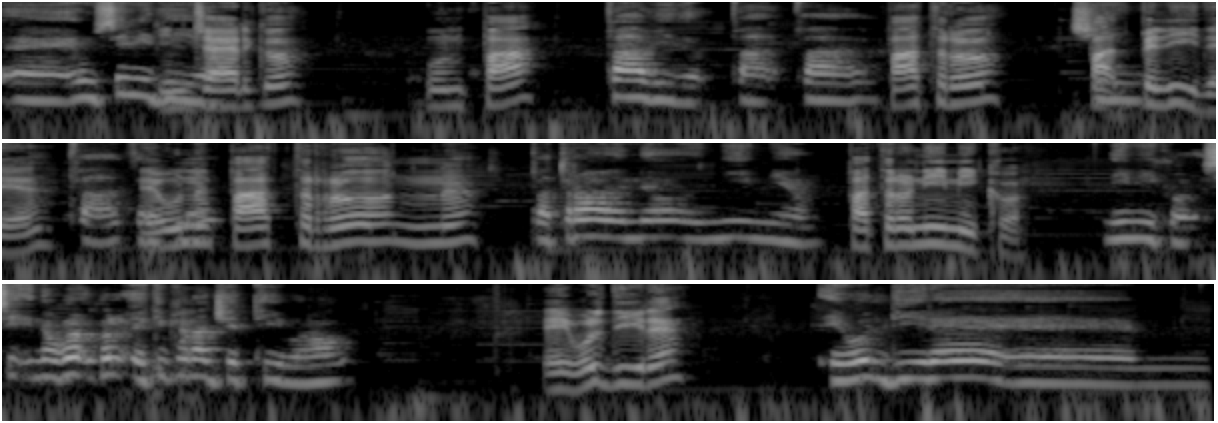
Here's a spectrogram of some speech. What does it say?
è un semidio in gergo un pa pavido pa, pa... patro pa, Pelide eh? Patro, è un patron Patronimio. Patronimico. Nimico. Sì, no, quello, quello è tipo un aggettivo, no? E vuol dire? E vuol dire... Ehm...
